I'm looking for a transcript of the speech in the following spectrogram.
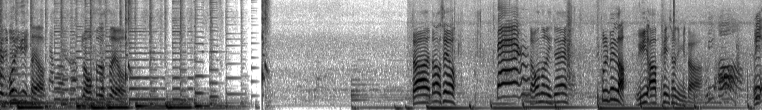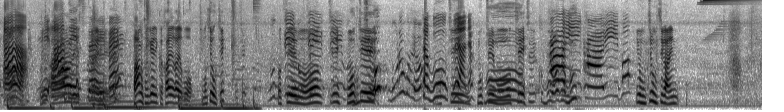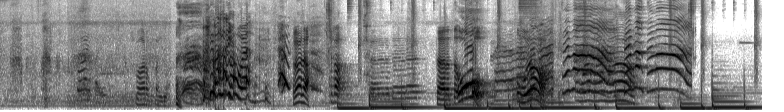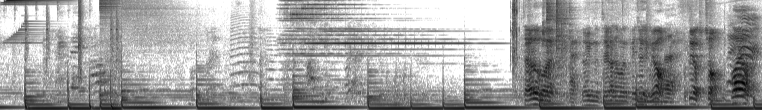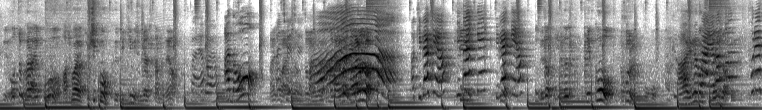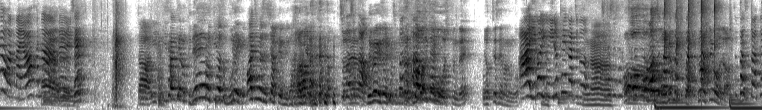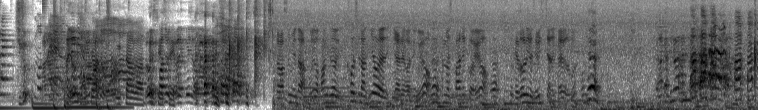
야, 네 머리 위에 있다, 야. 나 없어졌어요. 자, 따라오세요. 땡. 자, 오늘은 이제 풀빌라 위아 펜션입니다. We are. We are this baby. 방두 개니까 가위가위보. 먹지, 먹지? 먹지, 먹지, 먹지. 뭐라고 해요? 자 묵지 아니야? 먹지, 먹지. 그 뭐야? 가위 가위보 이거 먹지, 먹지가 아닌. 좋아하라고 빨리. 이거 뭐야? 들어가자. 치다. 따라따. 오! 어 뭐야? 대박! 뭐야? 대박 자 여러분 여기는 제가 잡은 펜션이고요. 네. 어때요? 좋죠? 좋아요. 옷 좀 갈아입고 아 좋아요. 좀 씻고. 그 비키니 준비하셨다면서요? 뭐요? 아 너? 아니 아니, 저 제, 말고 제, 저 제. 말고 아. 저 말고 아 기대할게요. 기대할게. 기대할게요. 그래서 입고 풀 보고 아 옛날 방식 자 여러분 좋아. 풀에서 만나요. 하나, 둘, 셋. 자, 이, 이 상태로 그대로 뛰어서 물에 이렇게 빠지면서 시작됩니다. 좋다 좋다. 네 명이서 이렇게 그거 찍어보고 싶은데 역재생 하는 거 아 이거 이거 이렇게 해가지고. 하나. 좋다, 좋다, 좋다. 어, 어, 어, 어, 좋다, 어, 좋다, 좋다, 찍어보자 좋다, 좋다. 그래. 지금? 그럼 어떡해? 아, 여기 여기 빠져 이따가 여기서 빠지면 대가리 깨져 자 왔습니다 우리가 방금 컷이랑 이어야 돼가지고요 한 명씩 빠질 거예요 또 되돌리면 재밌지 않을까요 여러분? 오케이.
